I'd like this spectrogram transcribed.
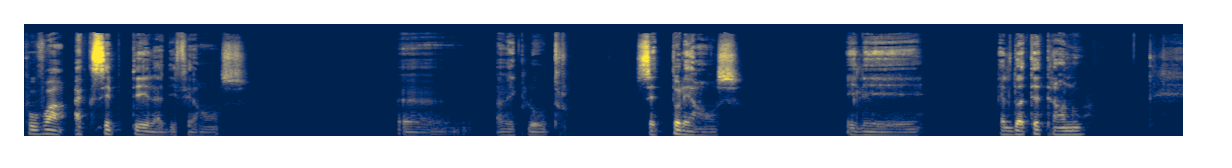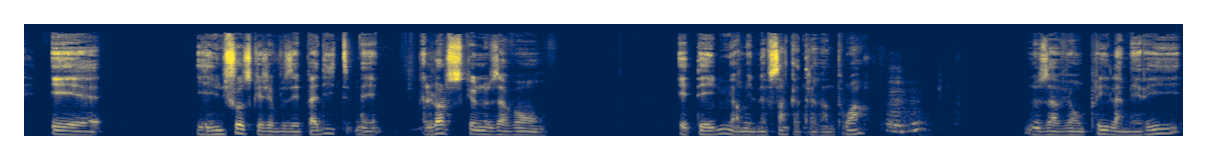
pouvoir accepter la différence euh, avec l'autre, cette tolérance, elle, est, elle doit être en nous. Et euh, il y a une chose que je ne vous ai pas dite, mais lorsque nous avons été élus en 1983, mm -hmm. nous avions pris la mairie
